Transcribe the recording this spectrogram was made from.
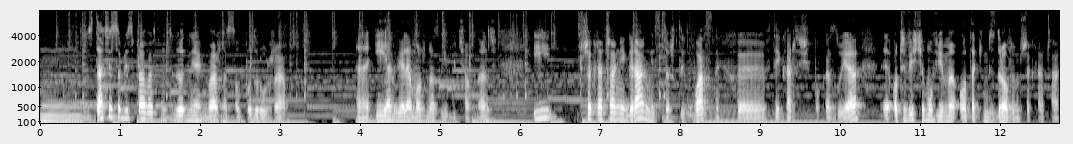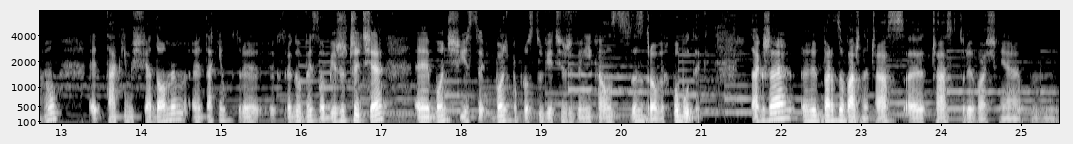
Mm, Zdacie sobie sprawę w tym tygodniu, jak ważne są podróże i jak wiele można z nich wyciągnąć. I przekraczanie granic też tych własnych e, w tej karcie się pokazuje. E, Oczywiście mówimy o takim zdrowym przekraczaniu, e, takim świadomym, e, takim, który, którego wy sobie życzycie, e, bądź, jest, bądź po prostu wiecie, że wynika on ze zdrowych pobudek. Także e, bardzo ważny czas, e, czas, który właśnie mm,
